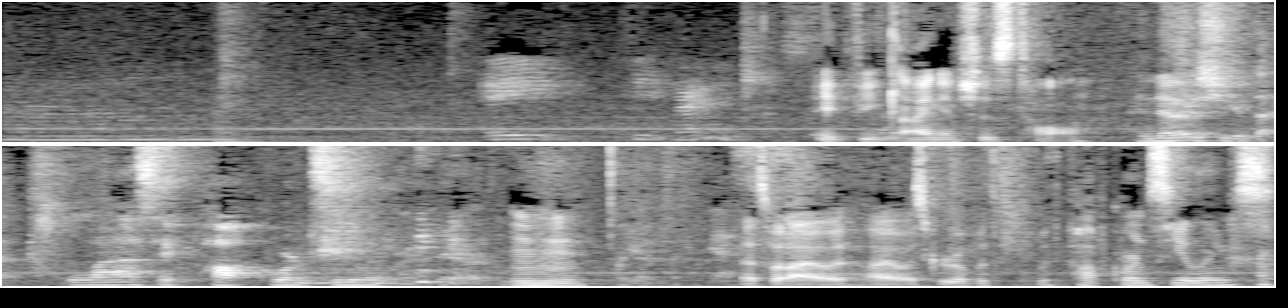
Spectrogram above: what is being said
Um, eight feet nine inches. Eight feet nine inches tall. And notice you get that classic popcorn ceiling right there. mm-hmm. Yes. That's what I, always- I always grew up with with popcorn ceilings. Um,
